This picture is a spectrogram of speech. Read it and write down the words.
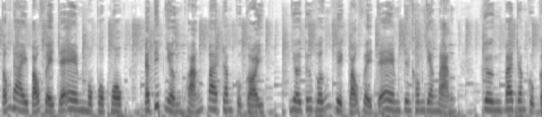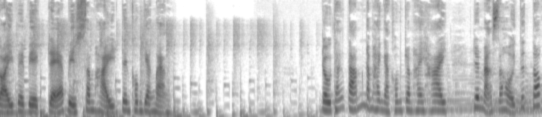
Tổng đài Bảo vệ trẻ em 111 đã tiếp nhận khoảng 300 cuộc gọi nhờ tư vấn việc bảo vệ trẻ em trên không gian mạng, gần 300 cuộc gọi về việc trẻ bị xâm hại trên không gian mạng. Đầu tháng 8 năm 2022, trên mạng xã hội TikTok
